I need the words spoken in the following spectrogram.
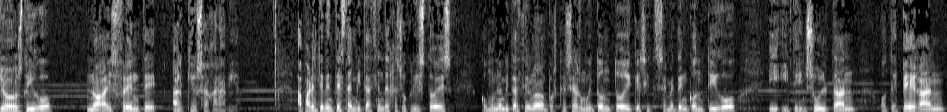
Yo os digo, no hagáis frente al que os agravia. Aparentemente esta invitación de Jesucristo es como una invitación, no, pues que seas muy tonto y que si se meten contigo y, te insultan o te pegan,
